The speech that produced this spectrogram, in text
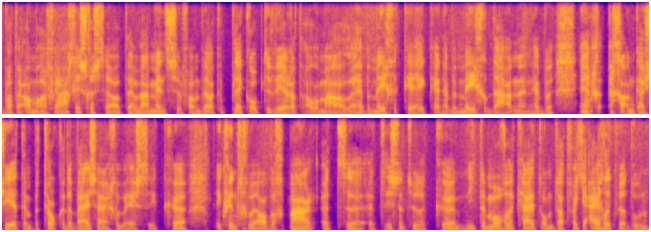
wat er allemaal aan vragen is gesteld en waar mensen van welke plekken op de wereld allemaal hebben meegekeken en hebben meegedaan en hebben en geëngageerd en betrokken erbij zijn geweest. Ik, uh, ik vind het geweldig. Maar het, uh, het is natuurlijk uh, niet de mogelijkheid om dat wat je eigenlijk wil doen,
